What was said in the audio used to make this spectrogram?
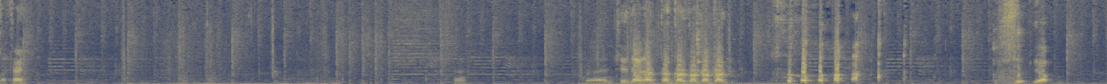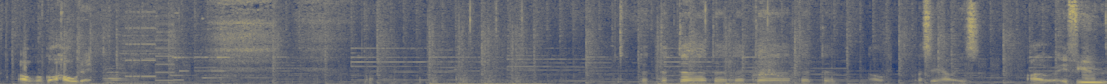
Okay. Okay. And here go, go, go, go, go, go, go! yep. Oh, I've got to hold it. Da, da, da, oh, I see how it is. Uh, if you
